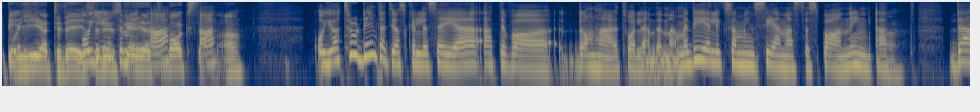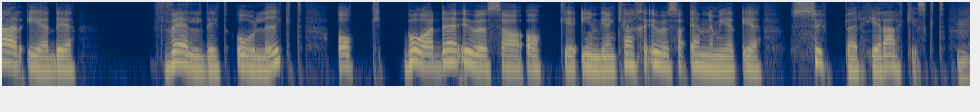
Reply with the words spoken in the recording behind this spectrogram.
det- Och ger till dig, och så du ska mig. ge Ja, tillbaka den. ja. Ja. Och jag trodde inte att jag skulle säga att det var de här två länderna. Men det är liksom min senaste spaning. Att där är det väldigt olikt. Och både USA och Indien, kanske USA ännu mer, är superhierarkiskt. Mm.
